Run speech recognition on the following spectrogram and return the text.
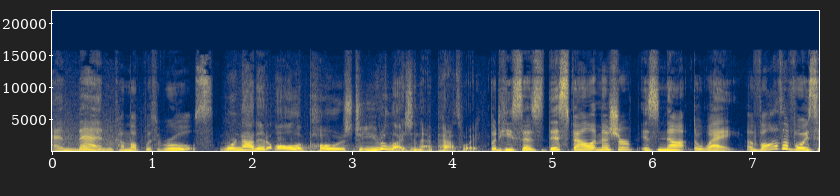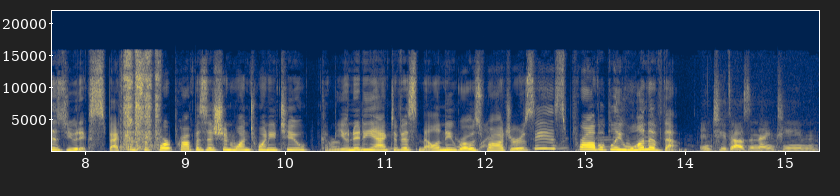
and then come up with rules. We're not at all opposed to utilizing that pathway. But he says this ballot measure is not the way. Of all the voices you'd expect to support Proposition 122, community activist Melanie Rose Rogers is probably one of them. In 2019,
